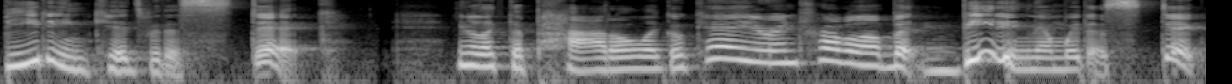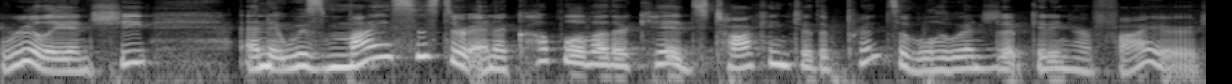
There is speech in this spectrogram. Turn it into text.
beating kids with a stick. You know, like the paddle, like okay, you're in trouble, but beating them with a stick, really. And she and it was my sister and a couple of other kids talking to the principal who ended up getting her fired.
